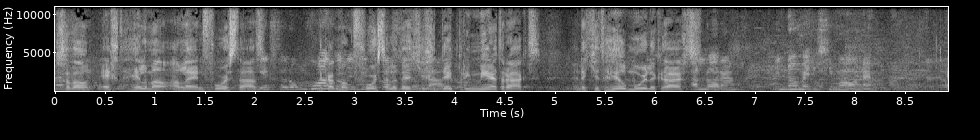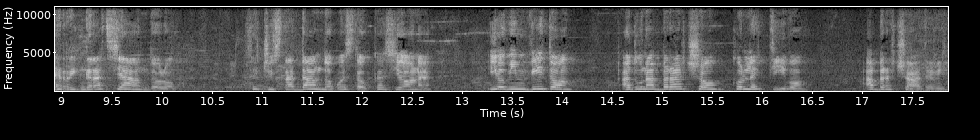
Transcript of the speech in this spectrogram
gewoon echt helemaal alleen voor staat. Dan kan ik me ook voorstellen dat je gedeprimeerd raakt en dat je het heel moeilijk krijgt. Allora, in nome di Simone e ringraziandolo se ci sta dando questa occasione, io vi invito ad un abbraccio collettivo. Abbracciatevi.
